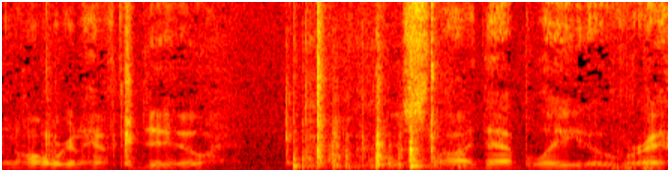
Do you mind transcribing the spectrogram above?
And all we're going to have to do is slide that blade over it.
